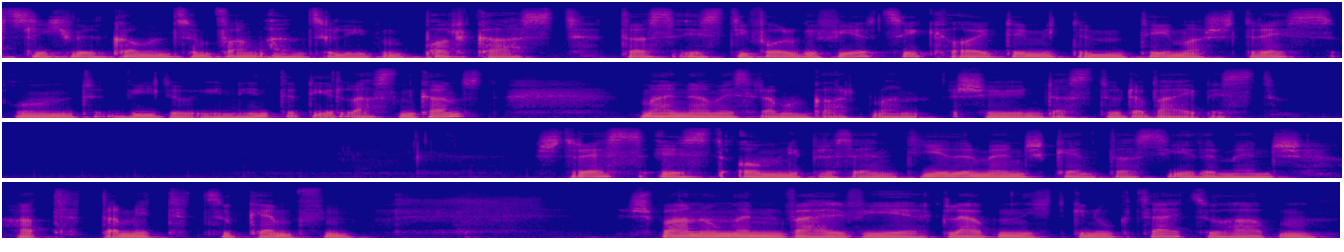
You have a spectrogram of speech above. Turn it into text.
herzlich willkommen zum Fang an zu lieben Podcast. Das ist die Folge 40, heute mit dem Thema Stress und wie du ihn hinter dir lassen kannst. Mein Name ist Ramon Gartmann, schön, dass du dabei bist. Stress ist omnipräsent. Jeder Mensch kennt das, jeder Mensch hat damit zu kämpfen. Spannungen, weil wir glauben nicht genug Zeit zu haben,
